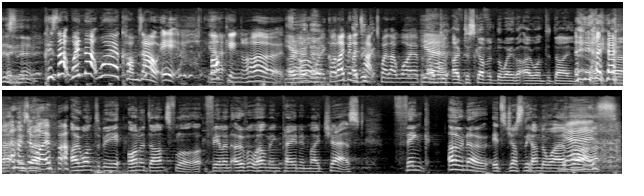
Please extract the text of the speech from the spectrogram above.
good, isn't it? Because that when that wire comes out, it Yeah. fucking hurts. Yeah. Oh my god, I've been I attacked by that wire. Before. Yeah. I've, di- I've discovered the way that I want to die now. Yeah, yeah, uh, is underwire that bra. I want to be on a dance floor, feel an overwhelming pain in my chest, think, oh no, it's just the underwire Yes. bra.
